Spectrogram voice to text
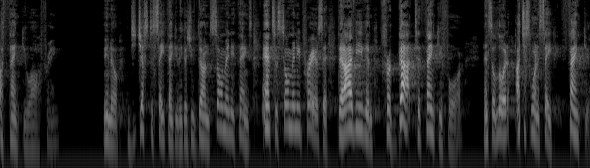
a thank you offering. You know, just to say thank you because you've done so many things, answered so many prayers that, that I've even forgot to thank you for. And so, Lord, I just want to say thank you.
